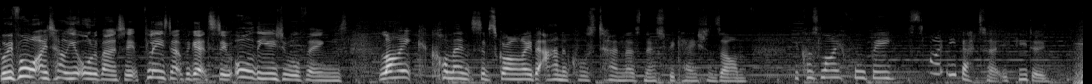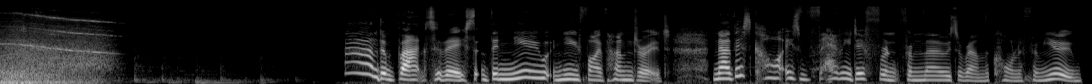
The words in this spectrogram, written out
But before I tell you all about it, please don't forget to do all the usual things like, comment, subscribe, and of course, turn those notifications on because life will be slightly better if you do. And back to this, the new New 500. Now this car is very different from those around the corner from you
